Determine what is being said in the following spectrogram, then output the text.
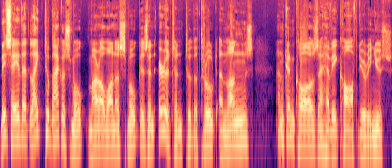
They say that, like tobacco smoke, marijuana smoke is an irritant to the throat and lungs and can cause a heavy cough during use.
